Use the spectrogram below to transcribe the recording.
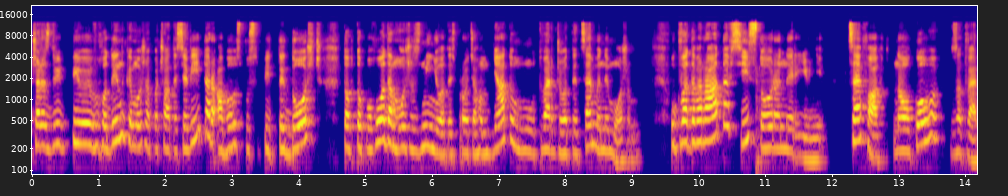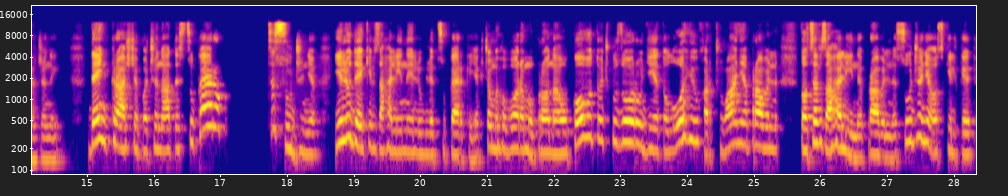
через дві півгодинки може початися вітер або піти дощ, тобто погода може змінюватись протягом дня, тому утверджувати це ми не можемо. У квадрата всі сторони рівні. Це факт, науково затверджений. День краще починати з цукерок. Це судження. Є люди, які взагалі не люблять цукерки. Якщо ми говоримо про наукову точку зору, дієтологію, харчування правильне, то це взагалі неправильне судження, оскільки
